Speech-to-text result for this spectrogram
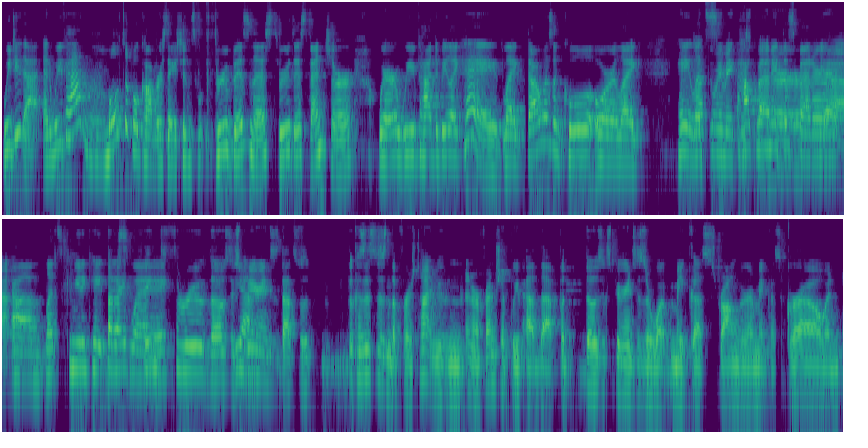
we do that. And we've had multiple conversations through business through this venture where we've had to be like hey like that wasn't cool or like hey let's can we make how this can we make this better? better Yeah. um, let's communicate but this I way think through those Yeah. experiences, that's what because this isn't the first time, even in our friendship, we've had that. But those experiences are what make us stronger and make us grow, and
